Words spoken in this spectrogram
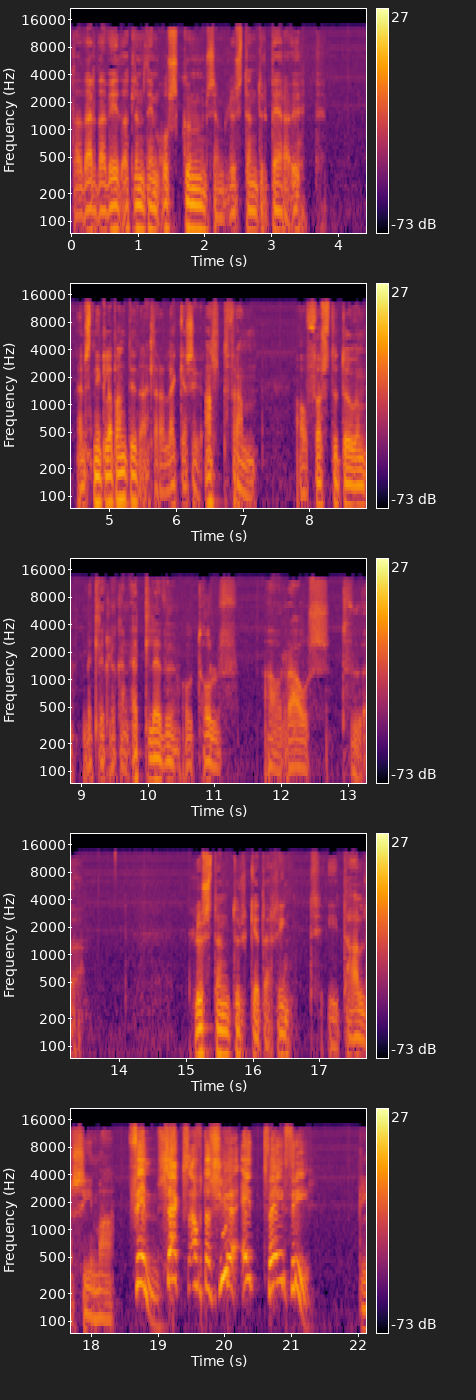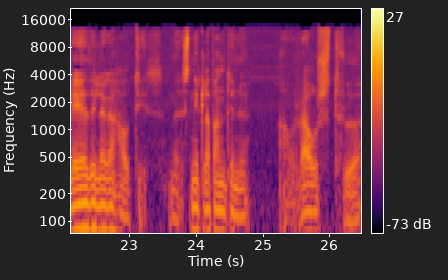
hent að verða við öllum þeim óskum sem lustendur bera upp, en sniglabandið ætlar að leggja sig allt fram á föstu dögum milli klukkan 11 og 12 á rás 2. Lustendur geta ringt í talsíma 5, 6, 8, 7, 1, 2, 3 Gleðilega hátíð með sniglabandinu á rás 2.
